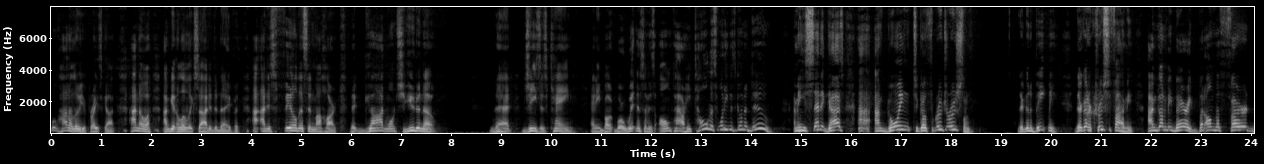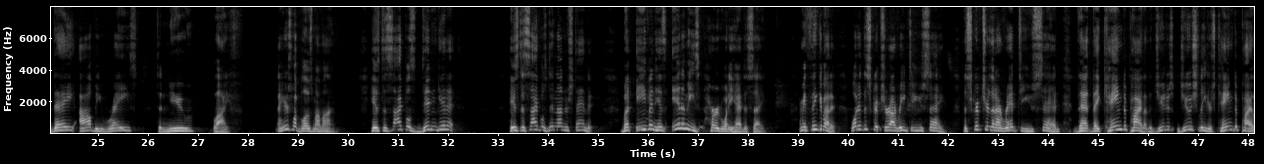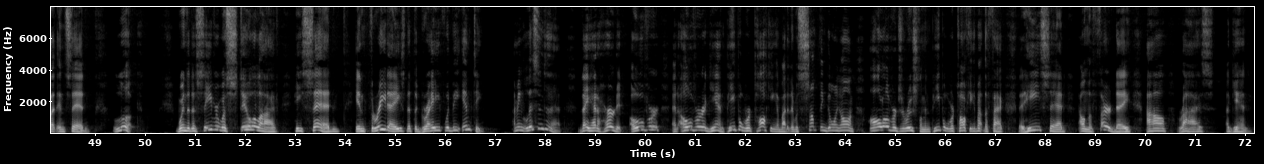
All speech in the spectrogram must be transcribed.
Oh, hallelujah. Praise God. I know uh, I'm getting a little excited today, but I, I, just feel this in my heart that God wants you to know that Jesus came and he bore, bore witness of his own power. He told us what he was going to do. I mean, he said it, guys. I, I'm going to go through Jerusalem. They're going to beat me. They're going to crucify me. I'm going to be buried. But on the third day, I'll be raised to new life. Now here's what blows my mind. His disciples didn't get it. His disciples didn't understand it. But even his enemies heard what he had to say. I mean, think about it. What did the scripture I read to you say? The scripture that I read to you said that they came to Pilate, the Jewish, leaders came to Pilate and said, look, when the deceiver was still alive, he said, in three days that the grave would be empty. I mean, listen to that. They had heard it over and over again. People were talking about it. There was something going on all over Jerusalem and people were talking about the fact that he said on the third day, I'll rise again.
